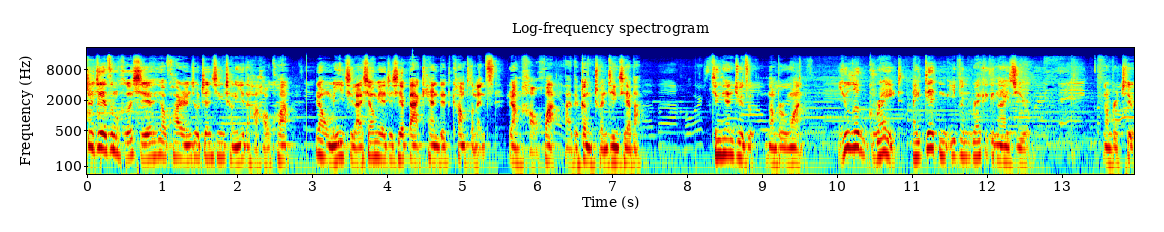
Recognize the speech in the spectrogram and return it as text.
世界这么和谐，要夸人就真心诚意的好好夸。让我们一起来消灭这些 backhanded compliments，让好话来得更纯净些吧。今天句子 number one。You look great. I didn't even recognize you. Number two,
